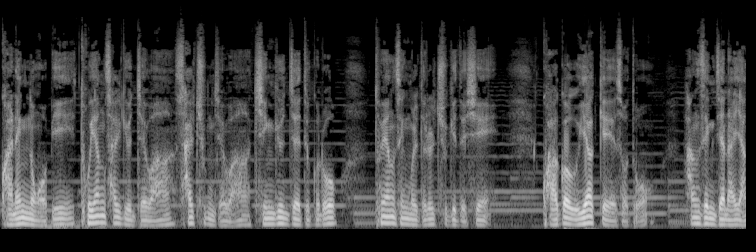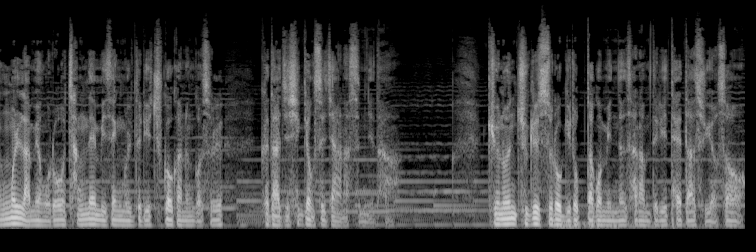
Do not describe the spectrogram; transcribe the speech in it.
관행농업이 토양살균제와 살충제와 진균제 등으로 토양생물들을 죽이듯이 과거 의학계에서도 항생제나 약물 남용으로 장내 미생물들이 죽어가는 것을 그다지 신경 쓰지 않았습니다. 균은 죽일수록 이롭다고 믿는 사람들이 대다수여서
